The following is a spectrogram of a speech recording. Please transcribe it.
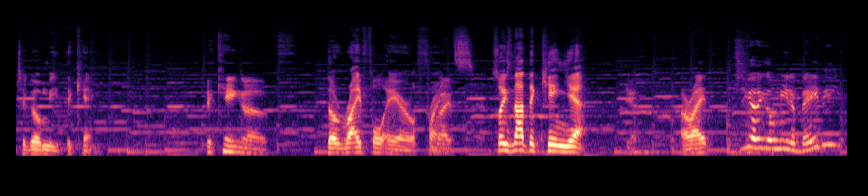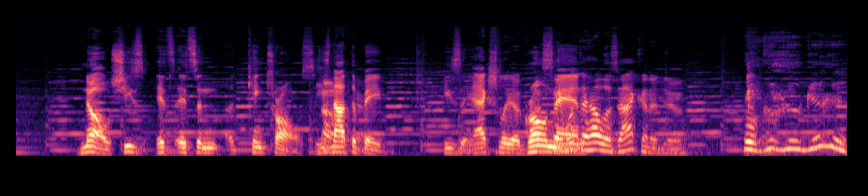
to go meet the king, The king of the rightful heir of France. Rightful. So he's not the king yet. Yeah. All right. She's got to go meet a baby. No, she's it's it's an uh, King Charles. He's Oh, not the okay. baby. He's actually a grown saying, What the hell is that gonna do?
